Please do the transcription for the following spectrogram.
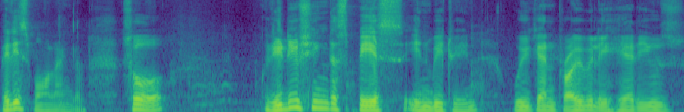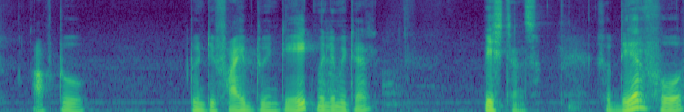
very small angle. So, reducing the space in between we can probably here use up to 25 28 millimeter pistons. So, therefore,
